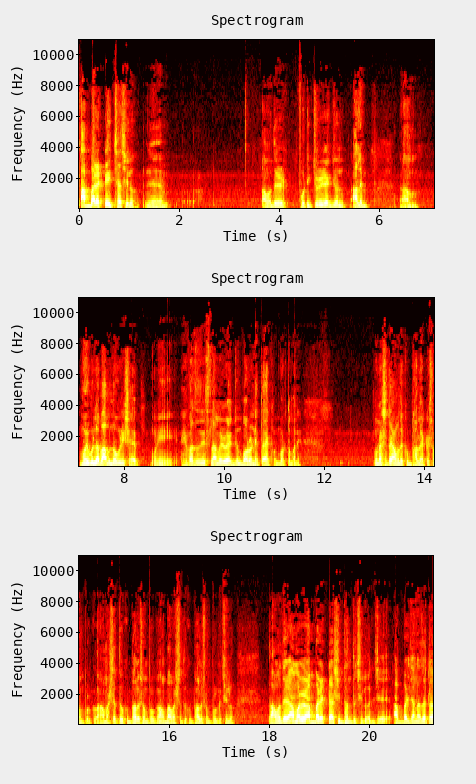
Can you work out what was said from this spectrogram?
আব্বার একটা ইচ্ছা ছিল, যে আমাদের ফটিকচুরির একজন আলেম মহিবুল্লাহ বাবু নগরী সাহেব, উনি হেফাজত ইসলামেরও একজন বড় নেতা এখন বর্তমানে। ওনার সাথে আমাদের খুব ভালো একটা সম্পর্ক। আমার সাথেও খুব ভালো সম্পর্ক, আমার বাবার সাথে খুব ভালো সম্পর্ক ছিল। তো আমাদের, আমার আব্বার একটা সিদ্ধান্ত ছিল যে আব্বার জানাজাটা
